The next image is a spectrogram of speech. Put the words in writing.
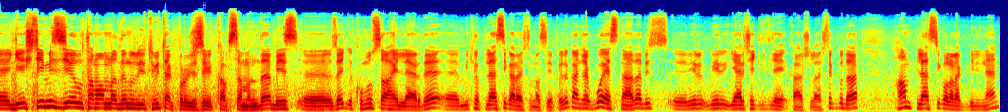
Ee, Geçtiğimiz yıl tamamladığımız bir TÜBİTAK projesi kapsamında biz e, özellikle kumul sahillerde e, mikroplastik araştırması yapıyorduk. Ancak bu esnada biz e, bir, bir gerçeklikle karşılaştık. Bu da ham plastik olarak bilinen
